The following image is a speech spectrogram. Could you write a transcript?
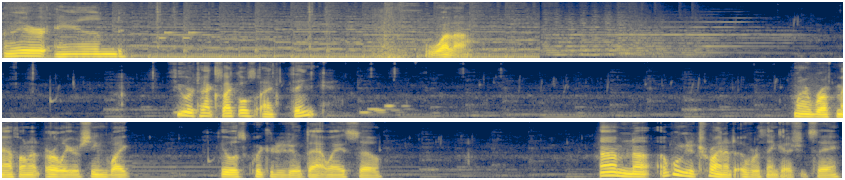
There, and... Voila. Fewer attack cycles, I think. My rough math on it earlier seemed like it was quicker to do it that way, so... I'm not... I'm going to try not to overthink it, I should say.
